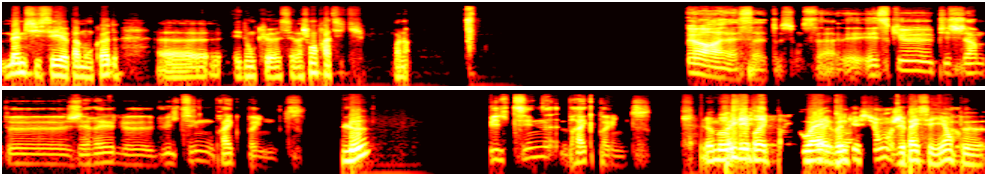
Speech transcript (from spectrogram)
même si c'est pas mon code. et donc c'est vachement pratique. Voilà. Alors, ça, attention, ça. Est-ce que PyCharm peut gérer le built-in breakpoint? Le? Built-in breakpoint. Le mot-clé breakpoint. Ouais, bonne question. J'ai pas essayé. On peut,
